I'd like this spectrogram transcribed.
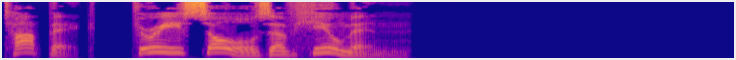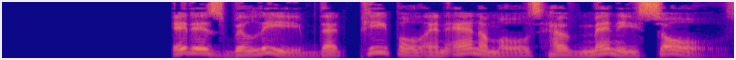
Topic: Three souls of human. It is believed that people and animals have many souls.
